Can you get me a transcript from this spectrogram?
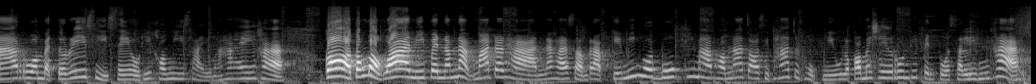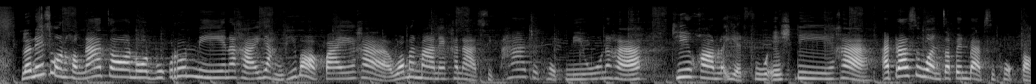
นะ รวมแบตเตอรี่ 4 เซลล์ที่เขามีใส่มาให้ค่ะ ก็ต้องบอกว่านี้เป็นน้ำหนักมาตรฐานนะคะสำหรับ gaming โน้ตบุ๊กที่มาพร้อมหน้าจอ 15.6 นิ้ว แล้วก็ไม่ใช่รุ่นที่เป็นตัว slim ค่ะ และในส่วนของหน้าจอโน้ตบุ๊กรุ่นนี้นะคะ อย่างที่บอกไปค่ะ ว่ามันมาในขนาด 15.6 นิ้วนะคะ ที่ความละเอียด Full HD ค่ะ อัตราส่วนจะเป็นแบบ 16 ต่อ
